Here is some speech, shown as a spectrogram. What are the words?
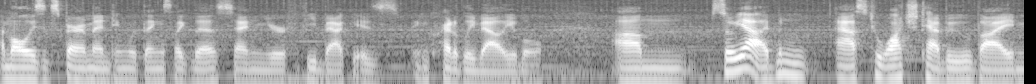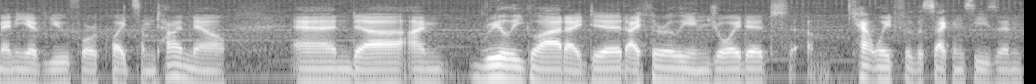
I'm always experimenting with things like this, and your feedback is incredibly valuable. Um, so, yeah, I've been asked to watch Taboo by many of you for quite some time now, and uh, I'm really glad I did. I thoroughly enjoyed it. Um, can't wait for the second season.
